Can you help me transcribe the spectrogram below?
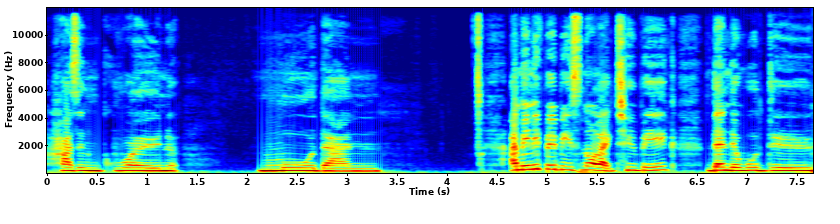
hasn't grown more than i mean if baby is not like too big then they will do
